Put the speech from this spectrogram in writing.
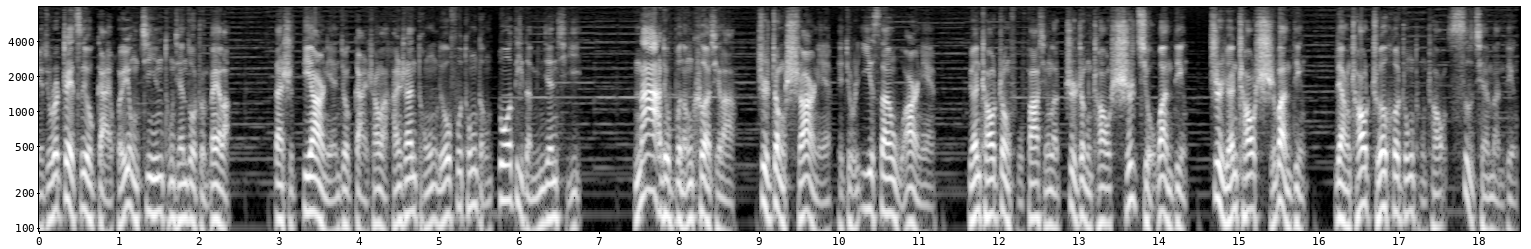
也就是说，这次又改回用金银铜钱做准备了，但是第二年就赶上了韩山童、刘福通等多地的民间起义，那就不能客气了。至正十二年，也就是一三五二年，元朝政府发行了至正钞十九万锭，至元钞十万锭，两钞折合中统钞四千万锭。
